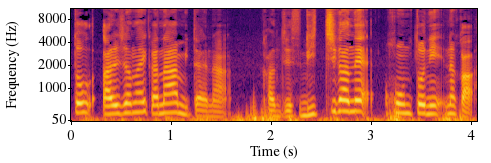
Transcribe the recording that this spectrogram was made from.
とあれじゃないかな、みたいな感じです。立地がね、本当になんか、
